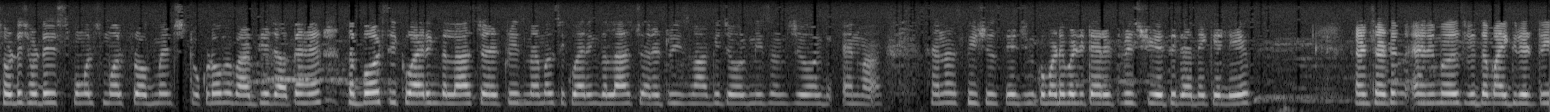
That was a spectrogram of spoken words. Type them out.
छोटे छोटे स्मॉल स्मॉल फ्रॉगमेंट्स टुकड़ों में बांट दिया जाता है the birds requiring the last territories mammals requiring the last territories वहाँ के जो ऑर्गेनिजम्स जो है ना स्पीशीज थे, जिनको बड़े बड़े टेरिटरीज चाहिए थे रहने के लिए and certain animals with the migratory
